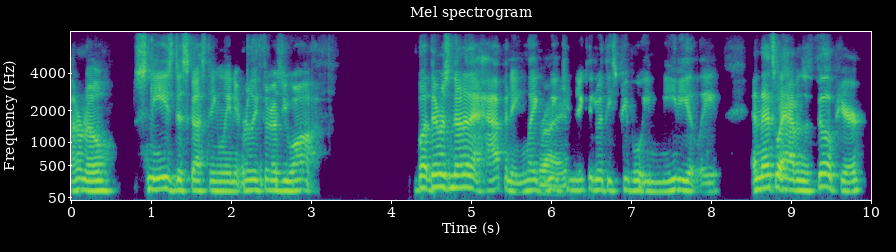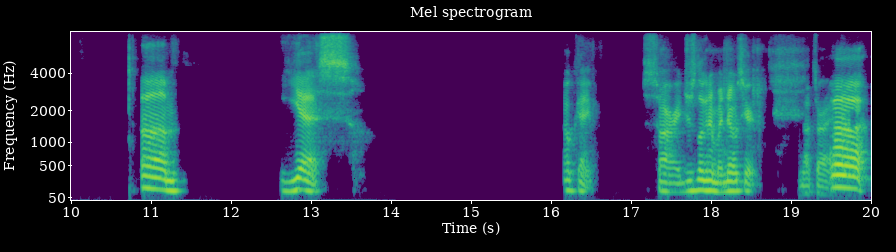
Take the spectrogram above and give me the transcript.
I don't know, sneeze disgustingly and it really throws you off. But there was none of that happening. Like right. we connected with these people immediately. And that's what happens with Philip here. Um, yes. Okay. Sorry, just looking at my notes here. That's right. Uh,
